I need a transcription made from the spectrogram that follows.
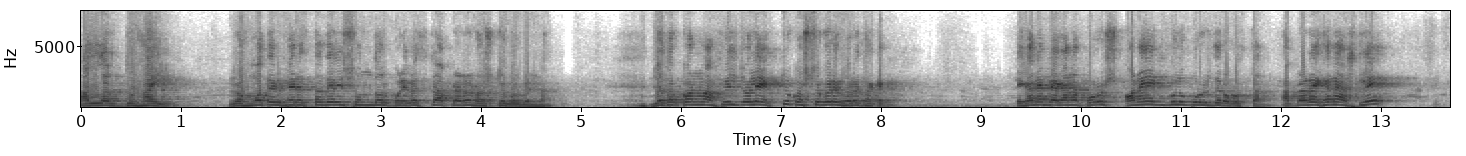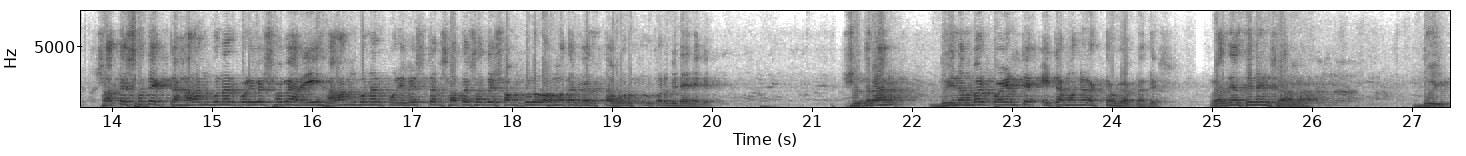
আল্লাহর দুহাই, রহমতের ফেরেস্তাদের সুন্দর পরিবেশটা আপনারা নষ্ট করবেন না। যতক্ষণ মাহফিল চলে, একটু কষ্ট করে ঘরে থাকেন। এখানে বেগানা পুরুষ, অনেকগুলো পুরুষদের অবস্থান। আপনারা এখানে আসলে সাথে সাথে একটা হারাম গুনার পরিবেশ হবে, আর এই হারাম গুনার পরিবেশটার সাথে সাথে সবগুলো রহমতের ব্যবস্থা হুড়হুড় করে বিদায় নেবে। সুতরাং দুই নম্বর পয়েন্টে এটা মনে রাখতে হবে আপনাদের। রাজি আছেন ইনশাআল্লাহ? দুই।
